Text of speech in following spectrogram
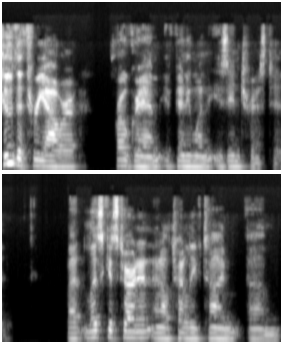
to the three hour program if anyone is interested. But let's get started and I'll try to leave time um,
